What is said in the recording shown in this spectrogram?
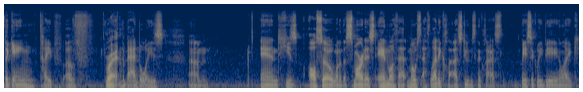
the gang type of Right. the bad boys. Um, and he's also one of the smartest and most most athletic class students in the class, basically being like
